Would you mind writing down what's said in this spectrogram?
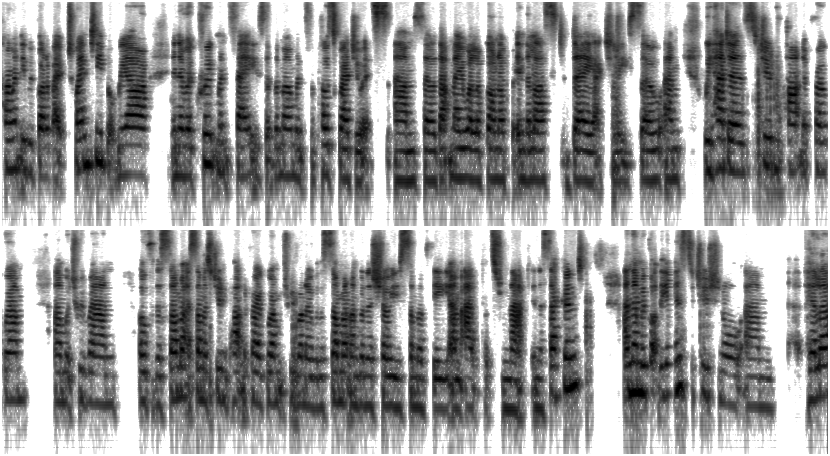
currently we've got about 20, but we are in a recruitment phase at the moment for postgraduates. Um, so that may well have gone up in the last day actually. So um, we had a student partner programme um, which we ran over the summer, a summer student partner program, which we run over the summer. And I'm going to show you some of the um, outputs from that in a second. And then we've got the institutional um, pillar,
